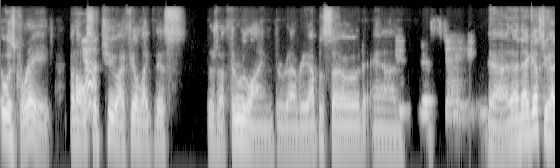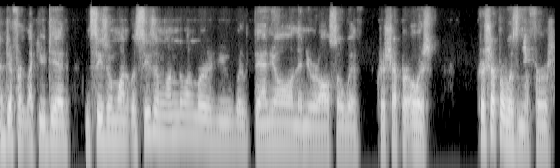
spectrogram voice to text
it was great but also yeah. too i feel like this there's a through line through every episode and interesting. Yeah and i guess you had different like you did in season one was season one the one where you were with daniel and then you were also with chris shepard oh was chris shepard was in the first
